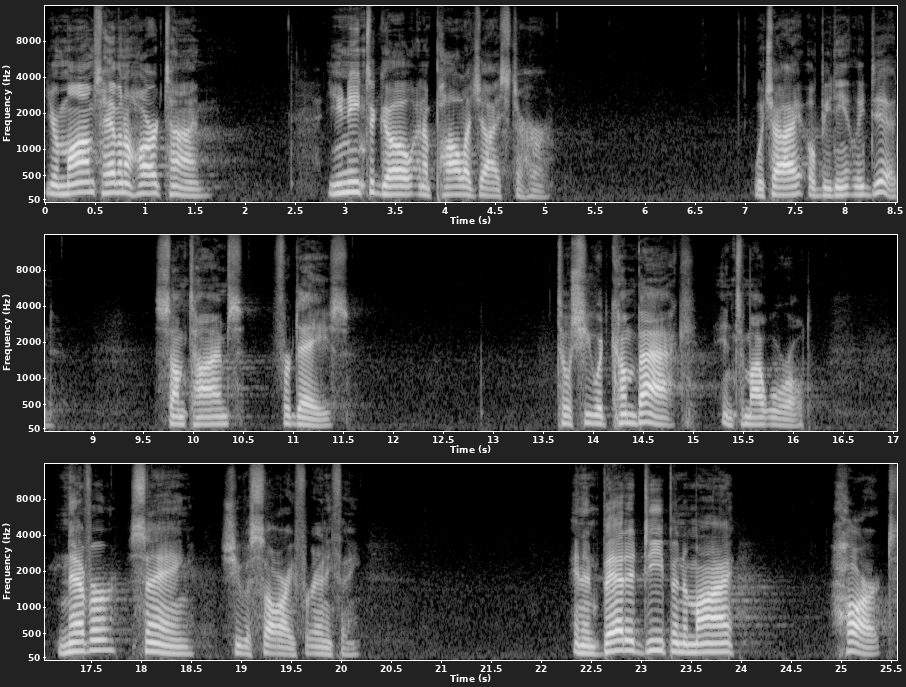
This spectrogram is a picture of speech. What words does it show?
your mom's having a hard time. You need to go and apologize to her. Which I obediently did, sometimes for days, till she would come back into my world, never saying she was sorry for anything. And embedded deep into my heart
